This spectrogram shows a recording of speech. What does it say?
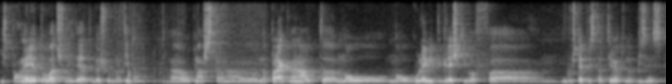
Изпълнението обаче на идеята беше отвратително от наша страна. Направихме една от много, много големите грешки в въобще при стартирането на бизнес.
